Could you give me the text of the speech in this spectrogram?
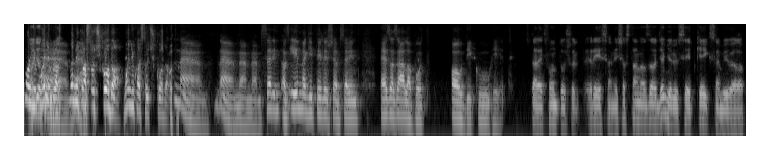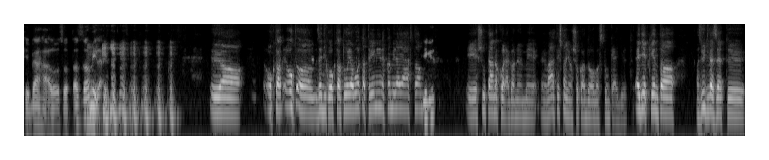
Mondjuk, Nagyon mondjuk, nem, azt, mondjuk nem. azt, hogy Skoda. Mondjuk azt, hogy Skoda. Nem, nem, nem, nem. Szerint, az én megítélésem szerint ez az állapot Audi Q7. Tal egy fontos részen, és aztán az a gyönyörű szép kék szeművel, aki behálózott, azzal mi lett? Ő a, oktat, okt, az egyik oktatója volt a tréningnek, amire jártam, Igen. és utána kolléganőmmé vált, és nagyon sokat dolgoztunk együtt. Egyébként a, az ügyvezető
